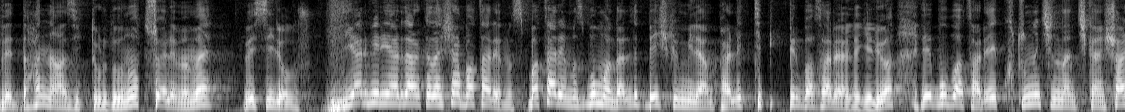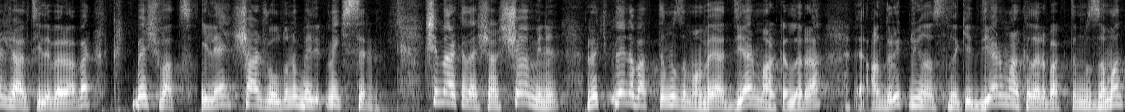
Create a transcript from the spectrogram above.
ve daha nazik durduğunu söylememe vesile olur. Diğer bir yerde arkadaşlar bataryamız. Bataryamız bu modelde 5000 mAh'lik tipik bir batarya ile geliyor ve bu batarya kutunun içinden çıkan şarj aleti ile beraber 45 watt ile şarj olduğunu belirtmek isterim. Şimdi arkadaşlar Xiaomi'nin rakiplerine baktığımız zaman veya diğer markalara e, Android dünyasındaki diğer markalara baktığımız zaman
